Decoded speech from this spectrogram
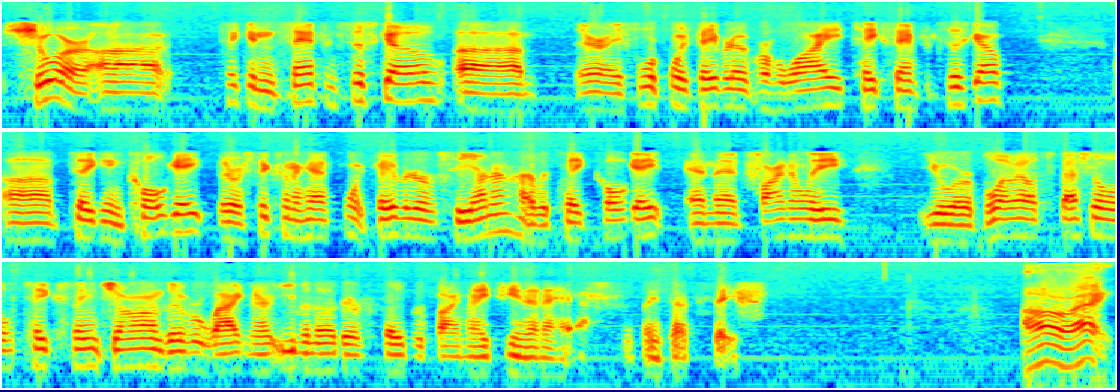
Sure. Uh, taking San Francisco. Uh, they're a four-point favorite over Hawaii. Take San Francisco. Uh, taking Colgate. They're a six and a half point favorite over Siena. I would take Colgate. And then finally, your blowout special takes St. John's over Wagner, even though they're favored by 19 and a half. I think that's safe. All right,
